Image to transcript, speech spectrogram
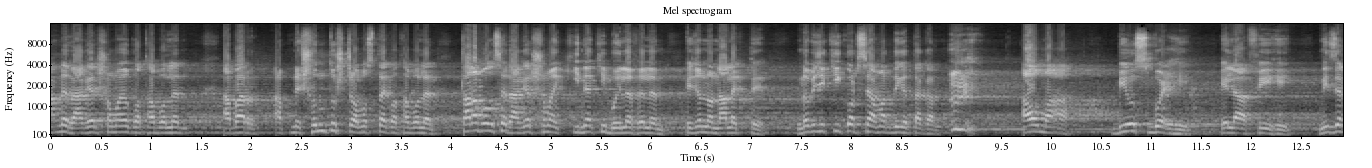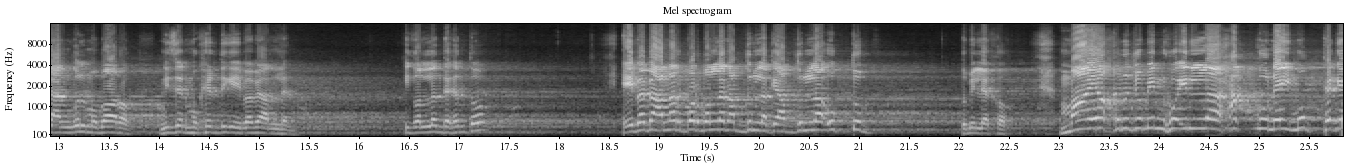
আপনি রাগের সময়ও কথা বলেন, আবার আপনি সন্তুষ্ট অবস্থায় কথা বলেন। তারা বলছে, রাগের সময় কি না কি বইলা ফেলেন এই জন্য না লিখতে। নবীজি কি করছে, আমার দিকে তাকান। আও মা বিউস বহি এলা ফিহি, নিজের আঙ্গুল মোবারক নিজের মুখের দিকে এইভাবে আনলেন। কি করলেন দেখেন তো? এইভাবে আনার পর বললেন আবদুল্লাহকে, আবদুল্লাহ, উক্তুব, তুমি লেখো ইল্লা হাক্কুন এই মুখ থেকে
